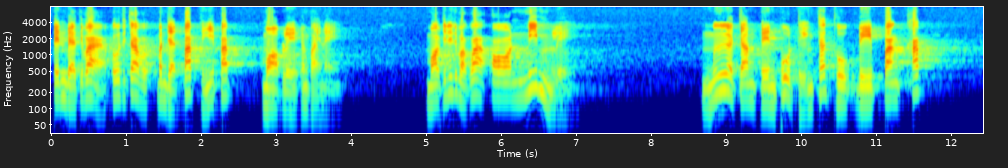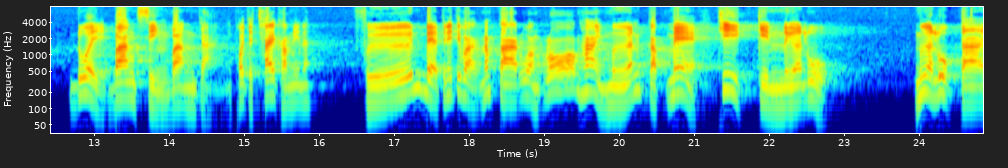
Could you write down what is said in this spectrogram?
เป็นแบบที่ว่าพระพุทธเจ้าบัญญัติปั๊บอย่างนี้ปั๊บหมอบเลยทั้งภายในหมอบชนิดที่บอกว่าอ่อนนิ่มเลย เมื่อจำเป็นพูดถึงถ้าถูกบีบบังคับด้วยบางสิ่งบางอย่างพราะจะใช้คำนี้นะ ฝืนแบบชนิดที่ว่าน้ำตาร่วงร้องไห้เหมือนกับแม่ที่กินเนื้อลูก เมื่อลูกตาย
